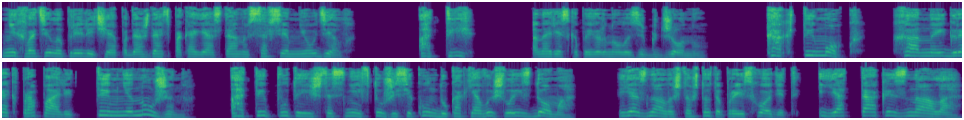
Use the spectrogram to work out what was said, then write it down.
Не хватило приличия подождать, пока я останусь совсем не удел. А ты? Она резко повернулась к Джону. Как ты мог? Ханна и Грег пропали. Ты мне нужен. А ты путаешься с ней в ту же секунду, как я вышла из дома. Я знала, что что-то происходит. Я так и знала.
